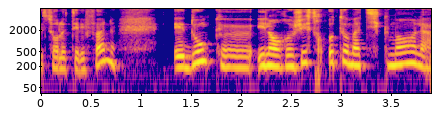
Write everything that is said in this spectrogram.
sur le téléphone. Et donc, il enregistre automatiquement la,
